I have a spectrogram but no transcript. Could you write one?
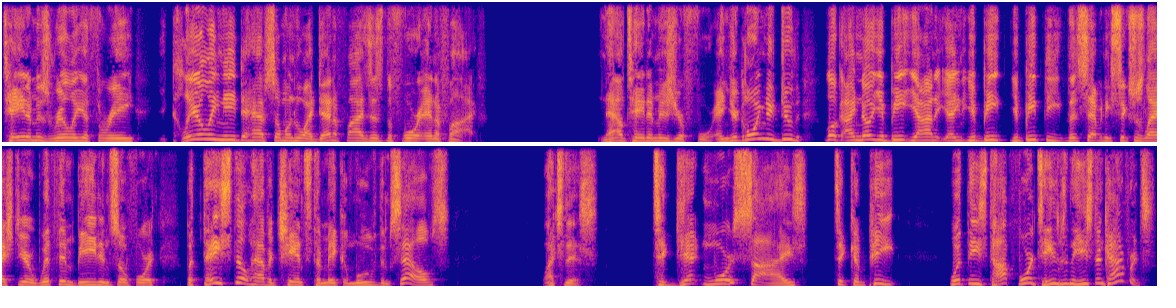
Tatum is really a three. You clearly need to have someone who identifies as the four and a five. Now Tatum is your four. And you're going to do look, I know you beat Jan, you beat you beat the, the 76ers last year with Embiid and so forth, but they still have a chance to make a move themselves. Watch this. To get more size to compete with these top four teams in the Eastern Conference.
